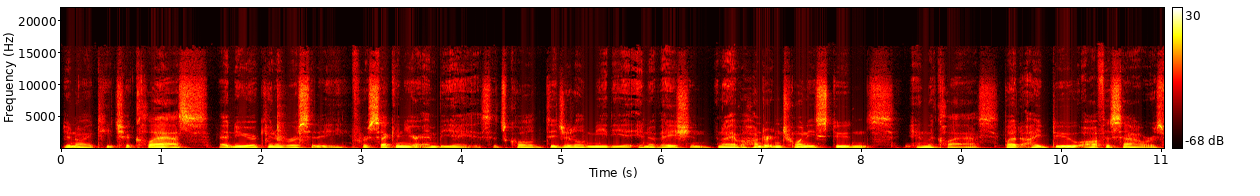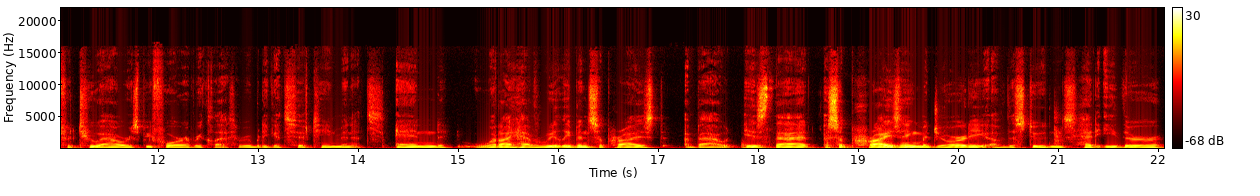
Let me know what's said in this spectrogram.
You know, I teach a class at New York University for second year MBAs. It's called Digital Media Innovation. And I have 120 students in the class, but I do office hours for two hours before every class. Everybody gets 15 minutes. And what I have really been surprised about is that a surprising majority of the students had either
